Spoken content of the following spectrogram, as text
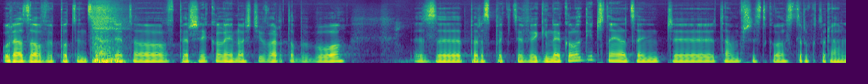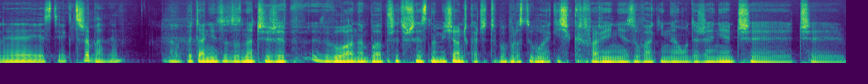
urazowy potencjalnie, to w pierwszej kolejności warto by było z perspektywy ginekologicznej ocenić, czy tam wszystko strukturalnie jest jak trzeba. Nie? No, pytanie, co to znaczy, że wywołana była przedwczesna miesiączka? Czy to po prostu było jakieś krwawienie z uwagi na uderzenie, czy... czy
